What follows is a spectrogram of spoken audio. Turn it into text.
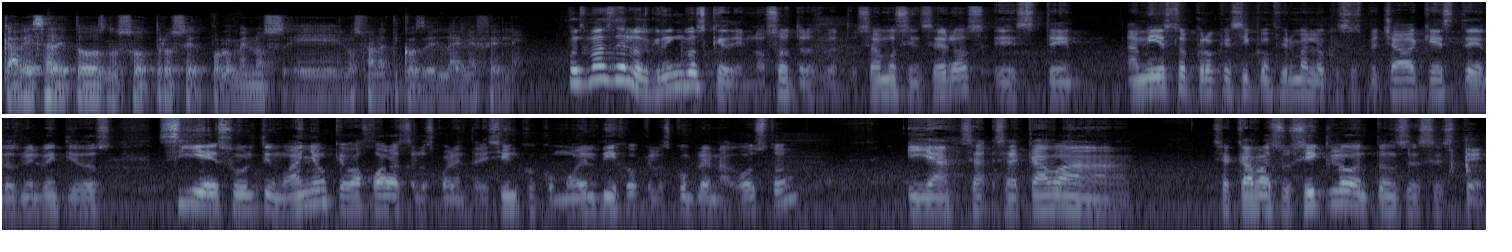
cabeza de todos nosotros, eh, por lo menos eh, los fanáticos de la NFL. Pues más de los gringos que de nosotros, Beto, seamos sinceros. Este, a mí esto creo que sí confirma lo que sospechaba, que este 2022 sí es su último año, que va a jugar hasta los 45, como él dijo, que los cumple en agosto. Y ya, se, se acaba se acaba su ciclo, entonces este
